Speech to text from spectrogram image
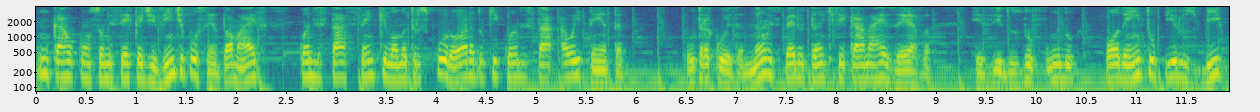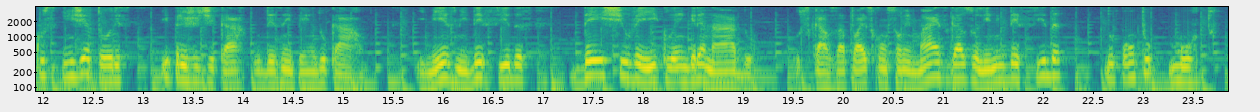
um carro consome cerca de 20% a mais quando está a 100 km por hora do que quando está a 80. Outra coisa, não espere o tanque ficar na reserva. Resíduos do fundo podem entupir os bicos injetores e prejudicar o desempenho do carro. E mesmo em descidas, deixe o veículo engrenado. Os carros atuais consomem mais gasolina em descida no ponto morto.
